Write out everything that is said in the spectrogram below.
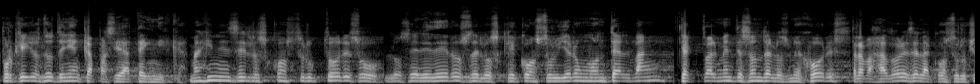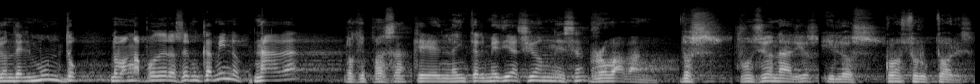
porque ellos no tenían capacidad técnica. Imagínense los constructores o los herederos de los que construyeron Monte Albán, que actualmente son de los mejores trabajadores de la construcción del mundo, no van a poder hacer un camino. Nada. Lo que pasa que en la intermediación esa robaban los funcionarios y los constructores,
